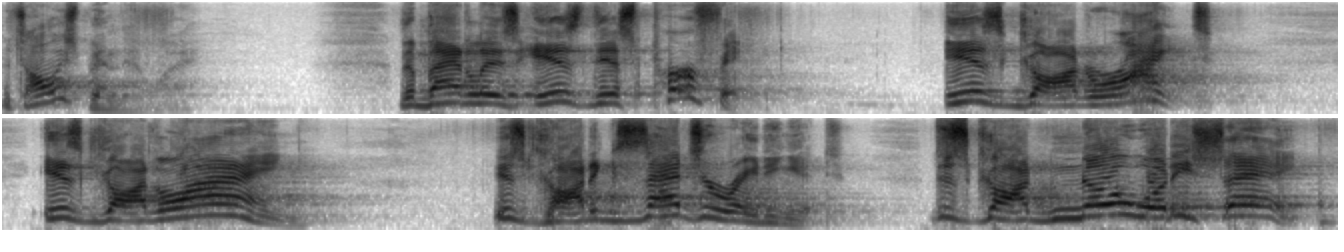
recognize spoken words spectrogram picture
It's always been that way. The battle is is this perfect? Is God right? Is God lying? Is God exaggerating it? Does God know what he's saying?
